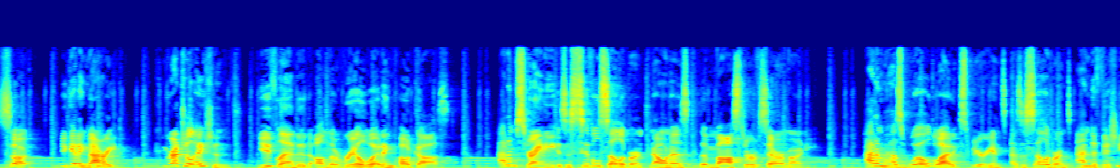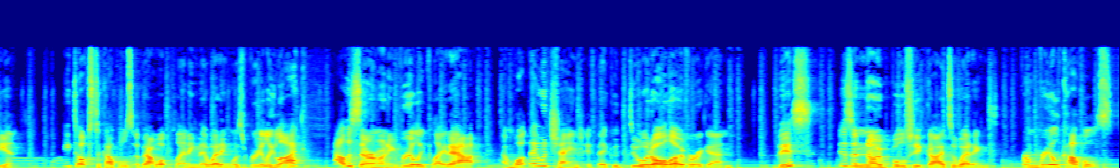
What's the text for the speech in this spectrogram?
So, you're getting married. Congratulations! You've landed on the Real Wedding Podcast. Adam Straney is a civil celebrant known as the Master of Ceremony. Adam has worldwide experience as a celebrant and officiant. He talks to couples about what planning their wedding was really like, how the ceremony really played out, and what they would change if they could do it all over again. This is a no bullshit guide to weddings from real couples.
